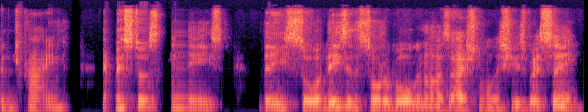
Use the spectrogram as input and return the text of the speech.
and trained, and we're still seeing these these sort these are the sort of organisational issues we're seeing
